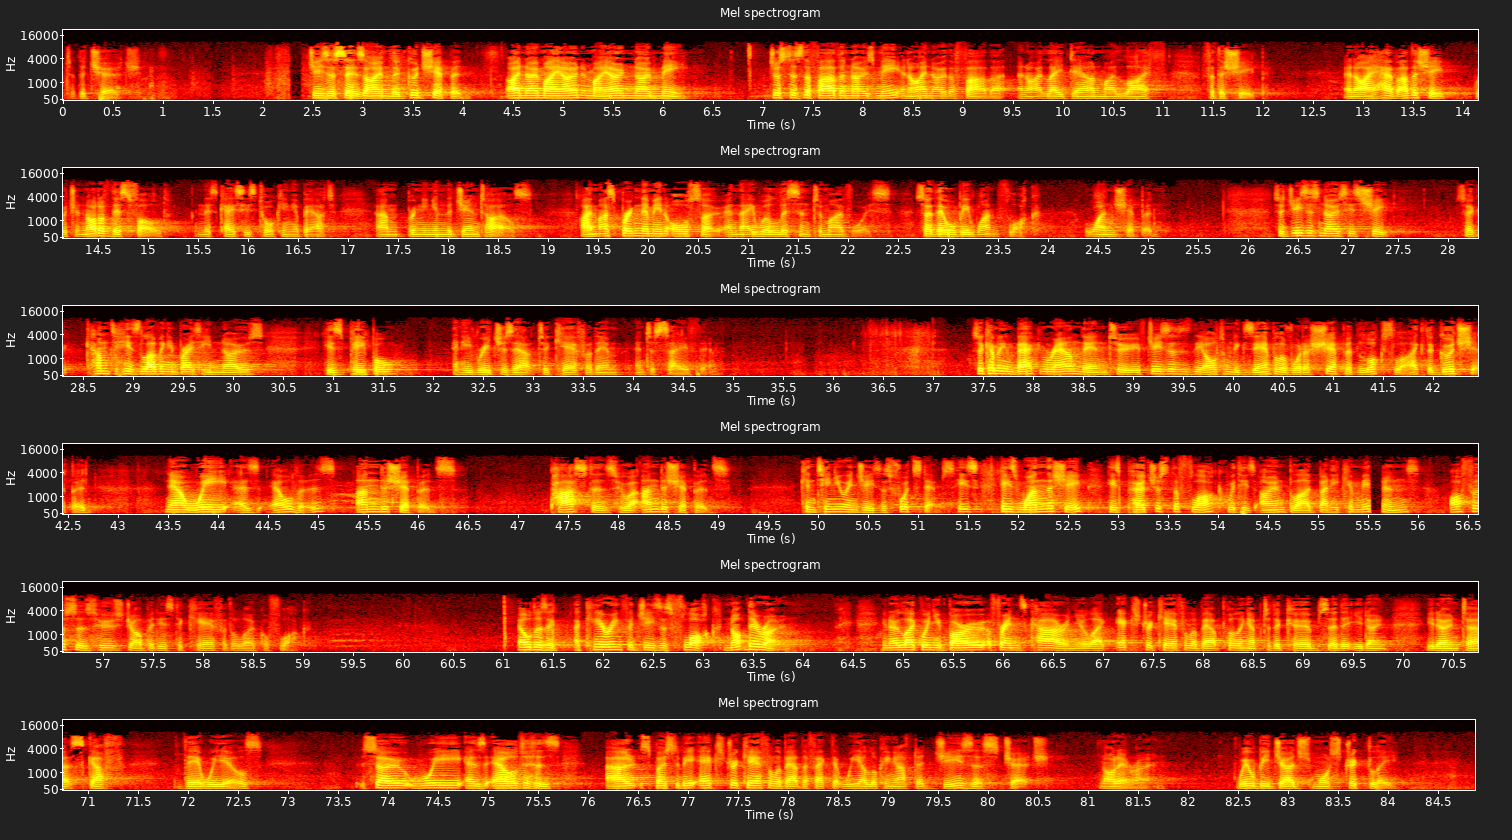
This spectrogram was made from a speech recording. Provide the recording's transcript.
to the church. Jesus says, I am the good shepherd. I know my own, and my own know me. Just as the Father knows me, and I know the Father, and I lay down my life for the sheep. And I have other sheep which are not of this fold. In this case, he's talking about um, bringing in the Gentiles. I must bring them in also, and they will listen to my voice. So there will be one flock, one shepherd. So Jesus knows his sheep. So come to his loving embrace. He knows his people, and he reaches out to care for them and to save them. So, coming back around then to if Jesus is the ultimate example of what a shepherd looks like, the good shepherd, now we as elders, under shepherds, pastors who are under shepherds continue in Jesus' footsteps. He's, he's won the sheep, he's purchased the flock with his own blood, but he commissions officers whose job it is to care for the local flock. Elders are, are caring for Jesus' flock, not their own. You know, like when you borrow a friend's car and you're like extra careful about pulling up to the curb so that you don't, you don't uh, scuff their wheels. So we as elders are supposed to be extra careful about the fact that we are looking after Jesus' church, not our own. We will be judged more strictly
